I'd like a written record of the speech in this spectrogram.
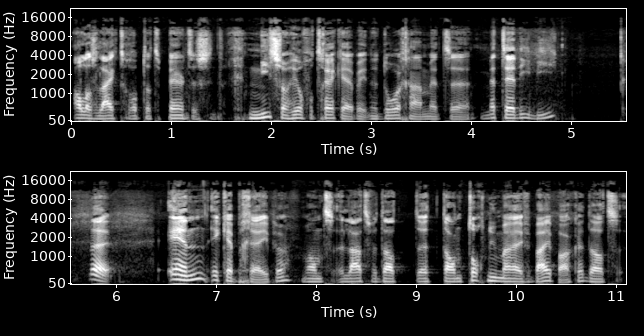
alles lijkt erop dat de Panthers niet zo heel veel trek hebben in het doorgaan met, eh, met Teddy B. Nee. En ik heb begrepen, want laten we dat eh, dan toch nu maar even bijpakken, dat eh,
